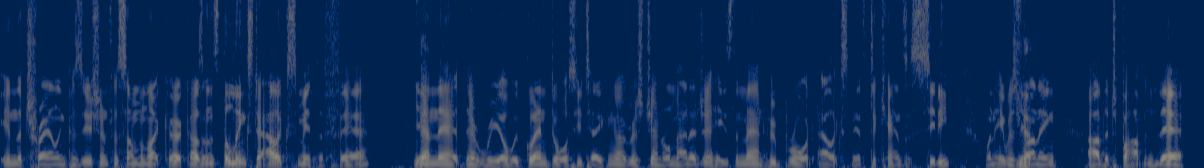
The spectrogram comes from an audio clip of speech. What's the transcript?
in the trailing position for someone like Kirk Cousins? The links to Alex Smith are fair. Yeah. And they're, they're real with Glenn Dorsey taking over as general manager. He's the man who brought Alex Smith to Kansas City when he was yeah. running uh, the department there.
